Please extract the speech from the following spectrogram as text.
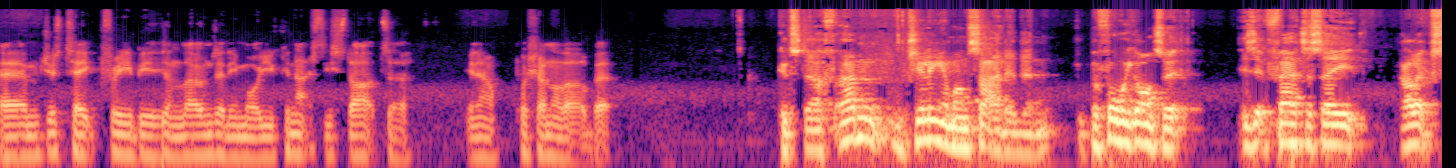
um, just take freebies and loans anymore. You can actually start to, you know, push on a little bit. Good stuff. Um, Gillingham on Saturday. Then, before we go on to it, is it fair to say, Alex,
